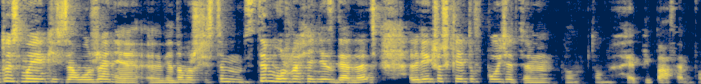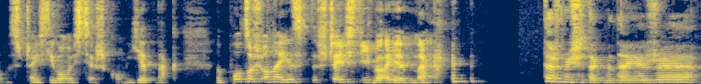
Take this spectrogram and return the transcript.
to jest moje jakieś założenie, e, wiadomo, że się z, tym, z tym można się nie zgadzać, ale większość klientów pójdzie tym, tą, tą happy pathem, tą szczęśliwą ścieżką, jednak. No po coś ona jest szczęśliwa jednak. Też mi się tak wydaje, że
